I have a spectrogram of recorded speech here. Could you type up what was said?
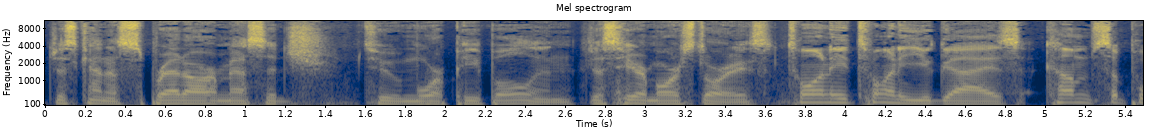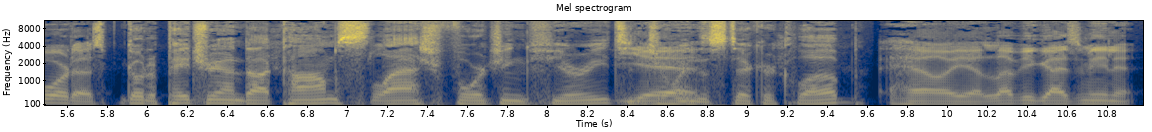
just kind of spread our message to more people and just hear more stories. 2020, you guys, come support us. Go to patreon.com slash forging fury to Yes. join the sticker club. Hell yeah. Love you guys. Mean it.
